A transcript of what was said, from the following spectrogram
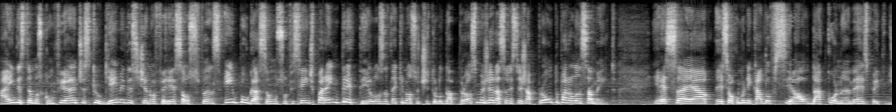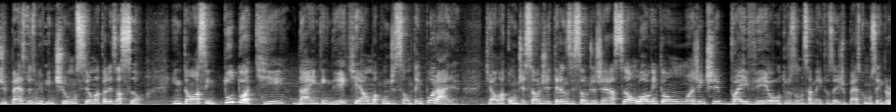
ainda estamos confiantes que o game deste ano ofereça aos fãs empolgação o suficiente para entretê-los até que nosso título da próxima geração esteja pronto para lançamento. Essa é a, esse é o comunicado oficial da Konami a respeito de PES 2021 ser uma atualização. Então, assim, tudo aqui dá a entender que é uma condição temporária que é uma condição de transição de geração. Logo, então, a gente vai ver outros lançamentos aí de PES como sempre,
